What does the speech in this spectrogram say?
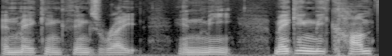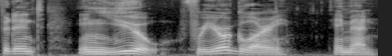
and making things right in me, making me confident in you for your glory. Amen.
